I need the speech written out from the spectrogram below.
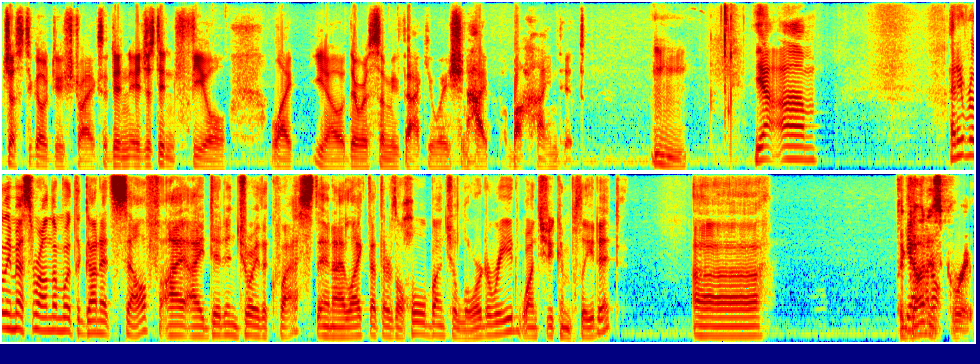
just to go do strikes. It didn't. It just didn't feel like you know there was some evacuation hype behind it. Yeah, um, I didn't really mess around them with the gun itself. I, I did enjoy the quest, and I like that there's a whole bunch of lore to read once you complete it. Uh, The Yeah, gun is great.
